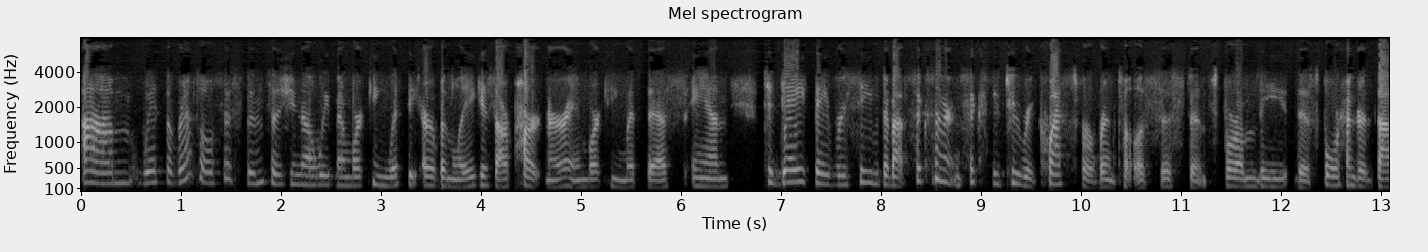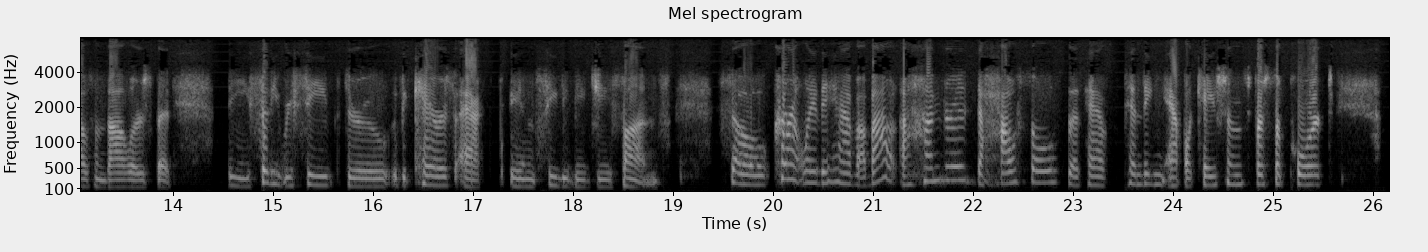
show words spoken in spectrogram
Um, with the rental assistance, as you know, we've been working with the Urban League as our partner in working with this. And to date, they've received about 662 requests for rental assistance from the this $400,000 that the city received through the CARES Act in CDBG funds. So currently they have about 100 households that have pending applications for support.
